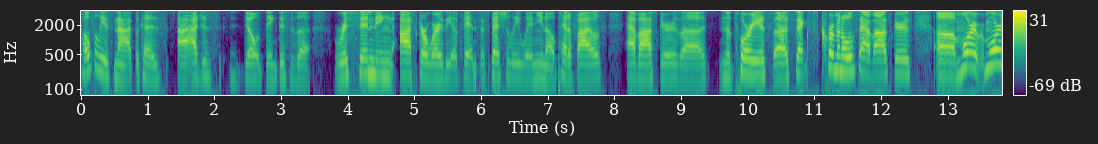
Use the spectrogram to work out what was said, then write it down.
hopefully it's not because I, I just don't think this is a rescinding Oscar worthy offense, especially when, you know, pedophiles have Oscars, uh, notorious uh, sex criminals have Oscars. Uh, more more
